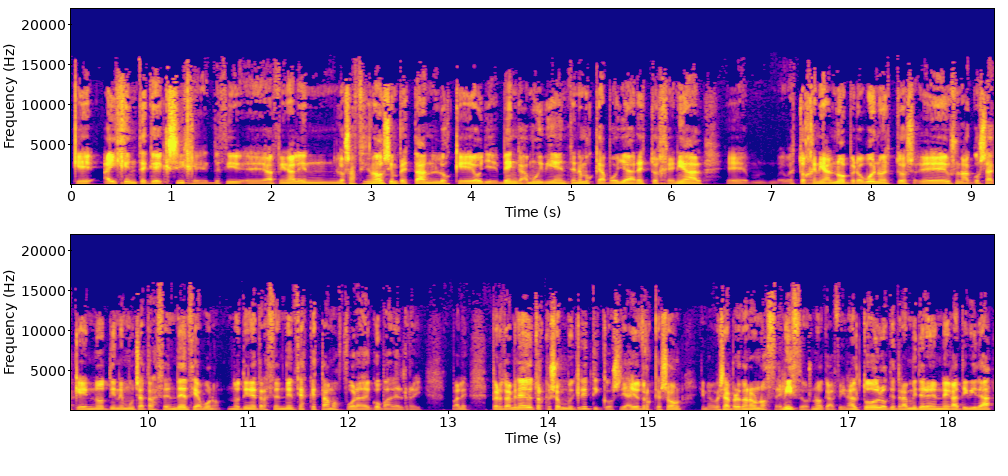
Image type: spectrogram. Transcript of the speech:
que hay gente que exige, es decir, eh, al final en los aficionados siempre están los que, oye, venga, muy bien, tenemos que apoyar, esto es genial, eh, esto es genial, no, pero bueno, esto es, eh, es una cosa que no tiene mucha trascendencia, bueno, no tiene trascendencia es que estamos fuera de Copa del Rey, ¿vale? Pero también hay otros que son muy críticos y hay otros que son, y me vais a perdonar, unos cenizos, ¿no? Que al final todo lo que transmiten es negatividad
